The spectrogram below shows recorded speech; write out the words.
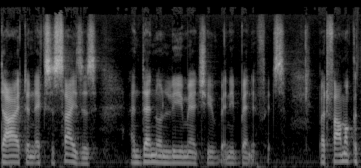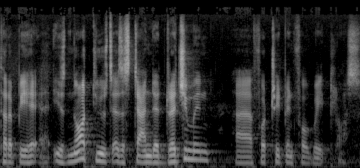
diet and exercises and then only you may achieve any benefits. But pharmacotherapy is not used as a standard regimen uh, for treatment for weight loss.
